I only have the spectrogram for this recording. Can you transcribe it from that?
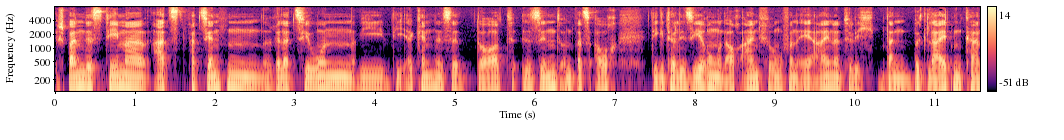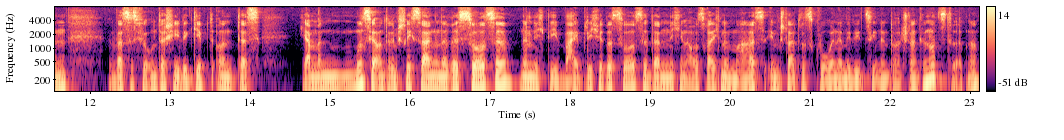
Spannendes Thema Arzt-Patienten-Relationen, wie die Erkenntnisse dort sind und was auch Digitalisierung und auch Einführung von AI natürlich dann begleiten kann, was es für Unterschiede gibt und das ja, man muss ja unter dem Strich sagen, eine Ressource, nämlich die weibliche Ressource, dann nicht in ausreichendem Maß im Status quo in der Medizin in Deutschland genutzt wird. Ne?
